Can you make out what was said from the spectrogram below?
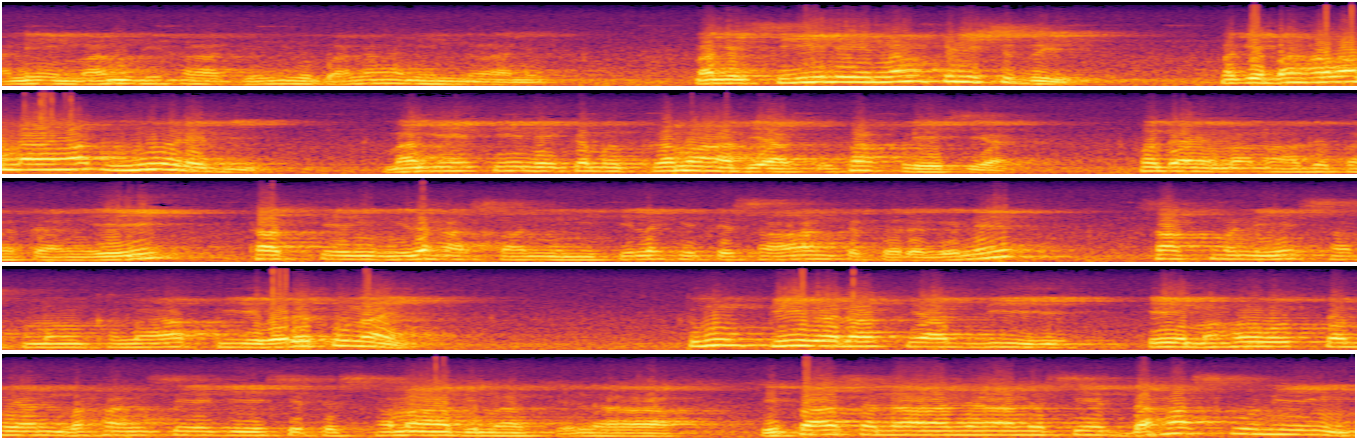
අනේ මන් දිහා දෙවියෝ බලන් ඉන්නවානේ. මගේ සීලය නම් පිරිසුදුයි. මගේ භාවනාවත් නුවරදී. මගේ තියෙන එකම ප්‍රමාදයක් උපක්ලේශයක්. හොඳයි මම අද පටන් ඒ තත්ත්වයෙන් නිදහස් වන්නේ කියලා හිත සාන්ත කරගෙන සක්මනේ සක්මන් කළා පියවර තුනයි. තුන් පියවරක් යද්දී ඒ මහෝත්තමයන් වහන්සේගේ සිත සමාධිමත් වෙලා විපස්සනා ඥානසිය දහස් ගුණයෙන්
